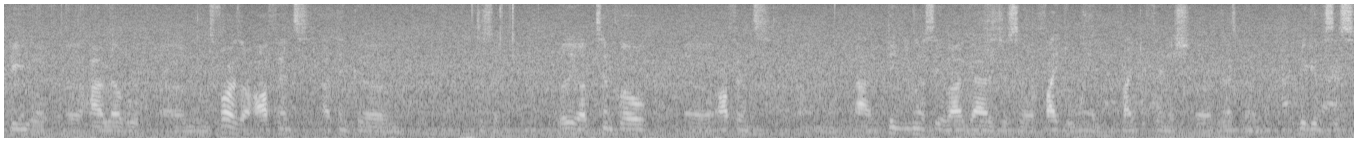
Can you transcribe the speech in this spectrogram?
compete at a high level. Um, as far as our offense, I think um, just a really up tempo uh, offense. I think you're going to see a lot of guys just uh, fight to win, fight to finish. Uh, that's been a big emphasis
